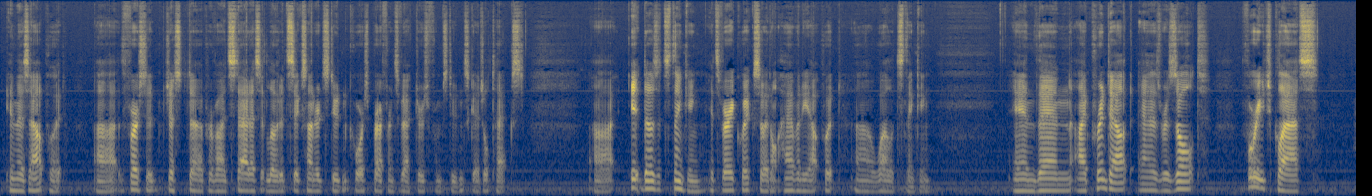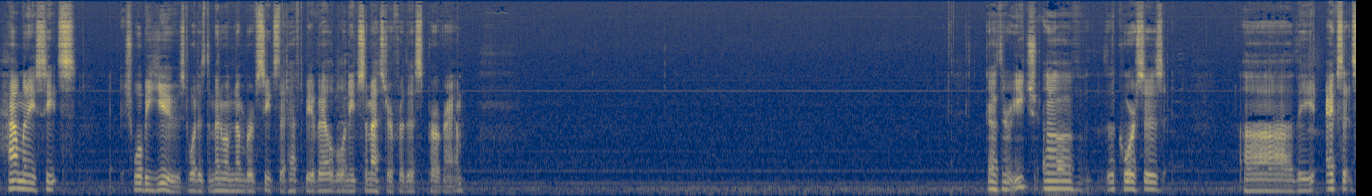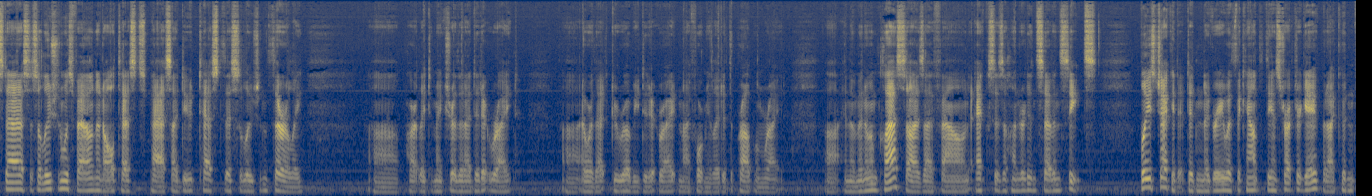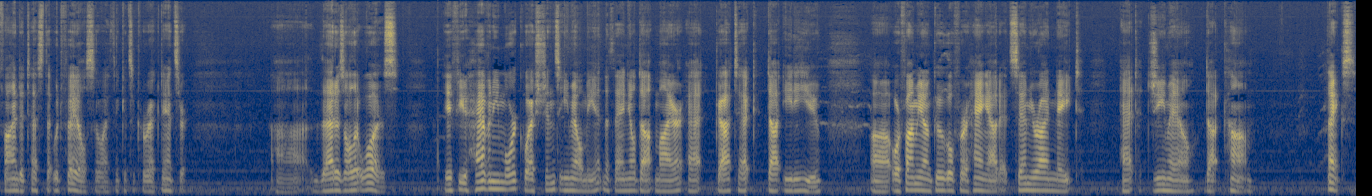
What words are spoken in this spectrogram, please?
in this output. Uh, first, it just uh, provides status. It loaded 600 student course preference vectors from student schedule text. Uh, it does its thinking. It's very quick, so I don't have any output uh, while it's thinking. And then I print out as result for each class how many seats will be used, what is the minimum number of seats that have to be available in each semester for this program. Go through each of the courses uh, the exit status, a solution was found and all tests pass. I do test this solution thoroughly, uh, partly to make sure that I did it right, uh, or that Gurobi did it right and I formulated the problem right. Uh, and the minimum class size I found, X is 107 seats. Please check it. It didn't agree with the count that the instructor gave, but I couldn't find a test that would fail, so I think it's a correct answer. Uh, that is all it was. If you have any more questions, email me at nathaniel.meyer at gatech.edu uh, or find me on Google for a hangout at samurai nate at gmail.com. Thanks.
